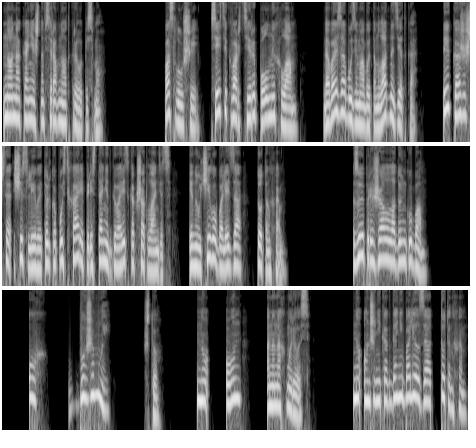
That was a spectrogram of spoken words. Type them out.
Но она, конечно, все равно открыла письмо. «Послушай, все эти квартиры — полный хлам. Давай забудем об этом, ладно, детка? Ты кажешься счастливой, только пусть Харри перестанет говорить как шотландец и научи его болеть за Тоттенхэм. Зоя прижала ладонь к губам. «Ох, боже мой!» «Что?» «Но он...» Она нахмурилась. «Но он же никогда не болел за Тоттенхэм».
